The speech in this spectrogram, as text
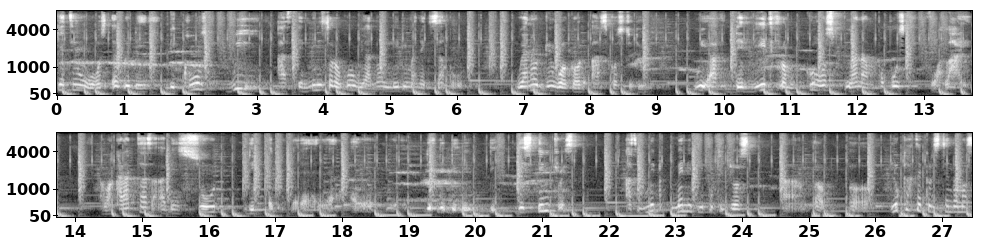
getting worse every day because we, as a minister of God, we are not leading an example. We are not doing what God asks us to do we have deviated from God's plan and purpose for life. Our characters have been so disinterest has made many people to just uh, uh, uh, look at the Christendom as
